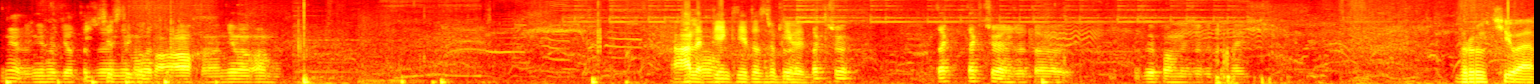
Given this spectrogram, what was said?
Nie, to nie chodzi o to, Idźcie że z nie, tego ma bach. łatwo, nie mam ammo. Ale O, pięknie to zrobiłem. Tak, czu... tak, tak czułem, że to zły pomysł, żeby tu wejść. Wróciłem.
